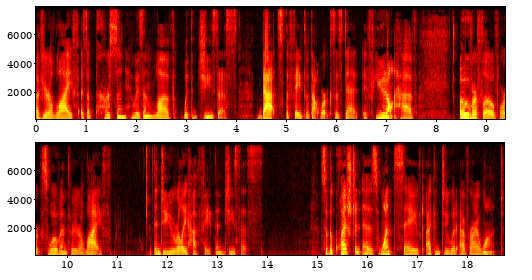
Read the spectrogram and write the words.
of your life as a person who is in love with Jesus. That's the faith without works is dead. If you don't have overflow of works woven through your life, then do you really have faith in Jesus? So the question is once saved, I can do whatever I want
